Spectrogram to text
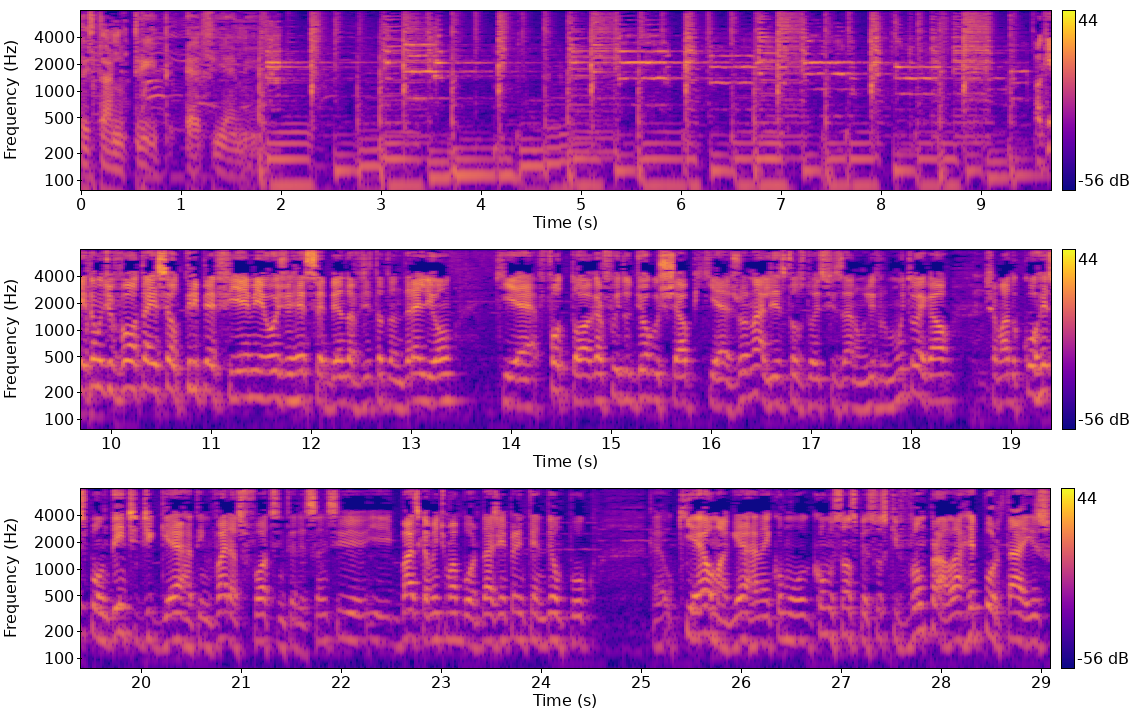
Você está no Trip FM. Ok, estamos de volta. Esse é o Trip FM. Hoje recebendo a visita do André Leon, que é fotógrafo, e do Diogo Schelp, que é jornalista. Os dois fizeram um livro muito legal chamado Correspondente de Guerra. Tem várias fotos interessantes e, e basicamente uma abordagem para entender um pouco é, o que é uma guerra né, e como, como são as pessoas que vão para lá reportar isso,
